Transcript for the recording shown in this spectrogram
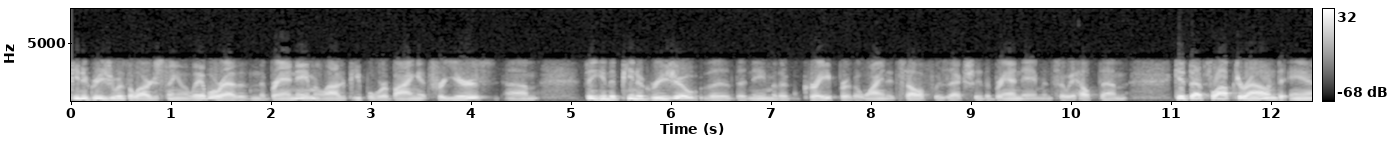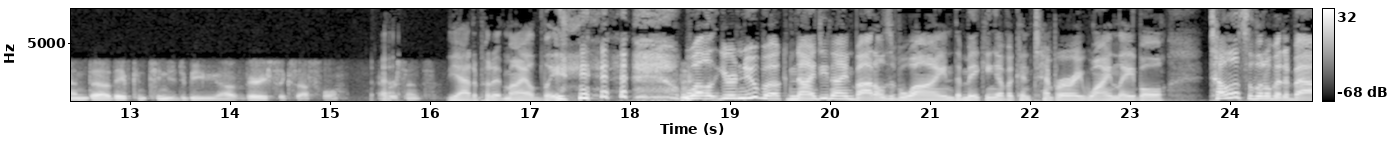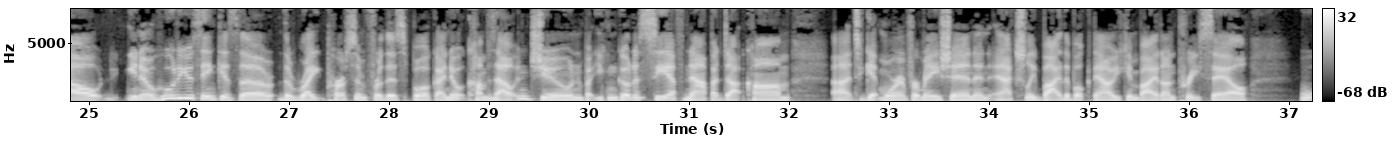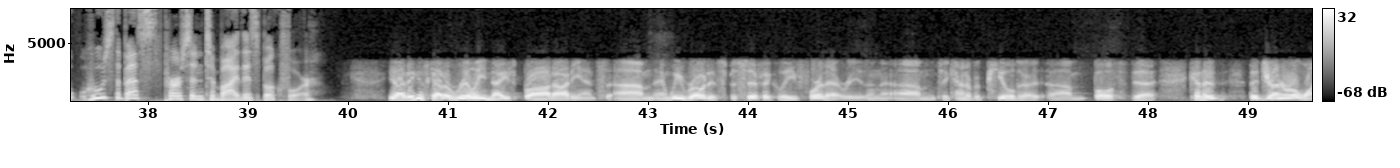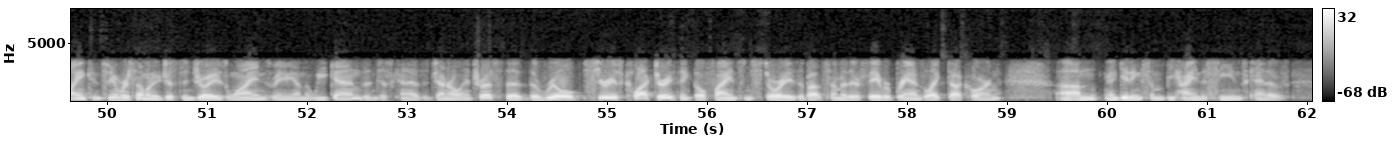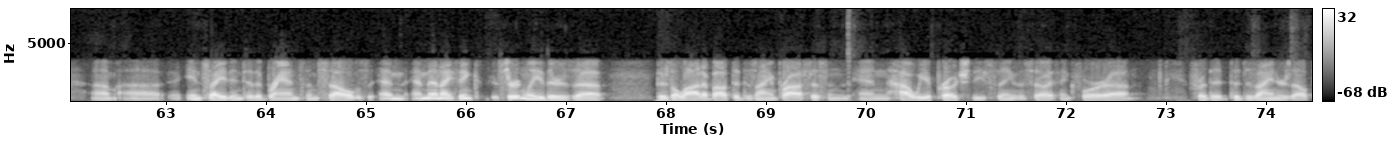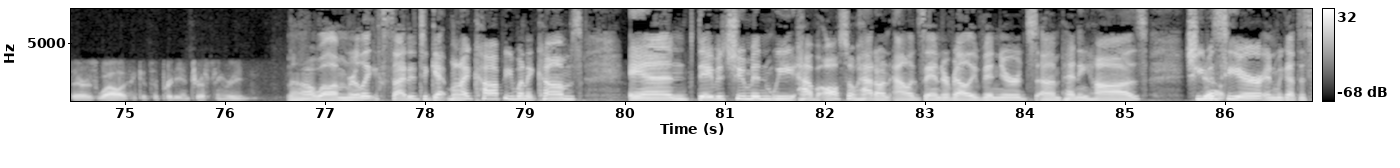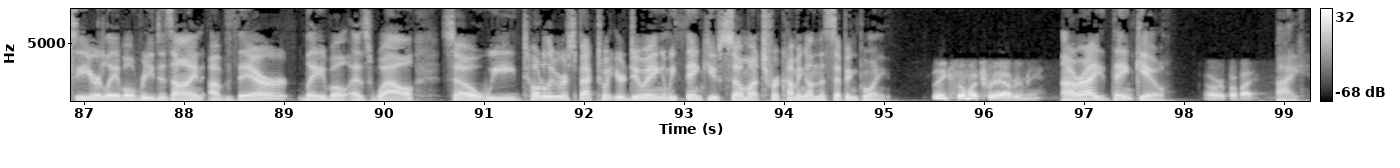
Pinot Grigio was the largest thing on the label rather than the brand name, and a lot of people were buying it for years, um, thinking that Pinot Grigio, the the name of the grape or the wine itself, was actually the brand name, and so we helped them get that flopped around, and uh, they've continued to be uh, very successful ever since. Yeah, to put it mildly. well, your new book, 99 Bottles of Wine, The Making of a Contemporary Wine Label. Tell us a little bit about, you know, who do you think is the the right person for this book? I know it comes out in June, but you can go to cfnapa.com uh, to get more information and actually buy the book now. You can buy it on pre-sale. Who's the best person to buy this book for? Yeah, I think it's got a really nice broad audience, um, and we wrote it specifically for that reason um, to kind of appeal to um, both the kind of the general wine consumer, someone who just enjoys wines maybe on the weekends and just kind of has a general interest. The the real serious collector, I think they'll find some stories about some of their favorite brands like Duckhorn, um, and getting some behind the scenes kind of um, uh, insight into the brands themselves, and and then I think certainly there's a there's a lot about the design process and and how we approach these things. And so I think for uh, for the, the designers out there as well, I think it's a pretty interesting read. Oh, well, I'm really excited to get my copy when it comes. And David Schuemann, we have also had on Alexander Valley Vineyards, um, Penny Haas. She yeah. was here, and we got to see your label redesign of their label as well. So we totally respect what you're doing, and we thank you so much for coming on the Sipping Point. Thanks so much for having me. All right. Thank you. All right. Bye-bye. Bye.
